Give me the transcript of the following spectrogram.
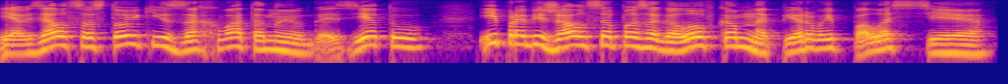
Я взял со стойки захватанную газету и пробежался по заголовкам на первой полосе.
